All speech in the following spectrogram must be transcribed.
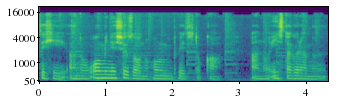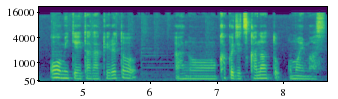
是非あの大峰酒造のホームページとかあのインスタグラムを見ていただけるとあの確実かなと思います。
